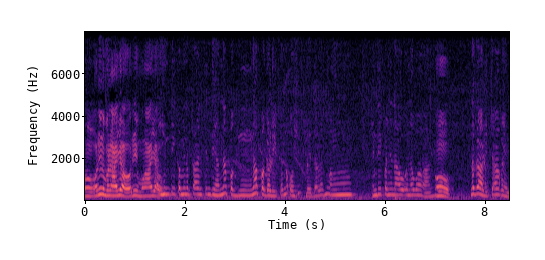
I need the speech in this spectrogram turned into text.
Oh, ano naman ayaw? Ano yung mga ayaw? Ay hindi kami nagkaintindihan na pag napagalitan ako, siyempre, dala ng hindi pa niya nauunawaan, Oh. nagalit sa akin.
